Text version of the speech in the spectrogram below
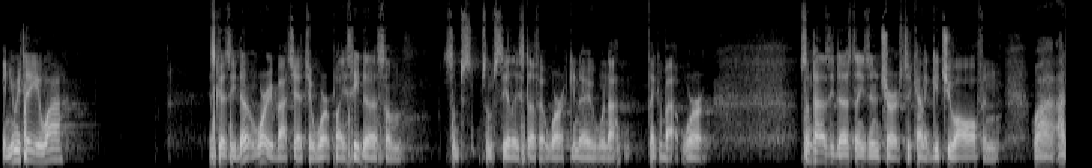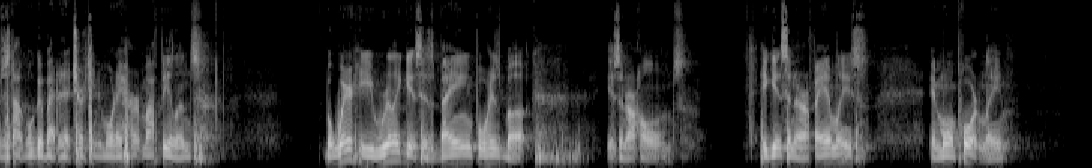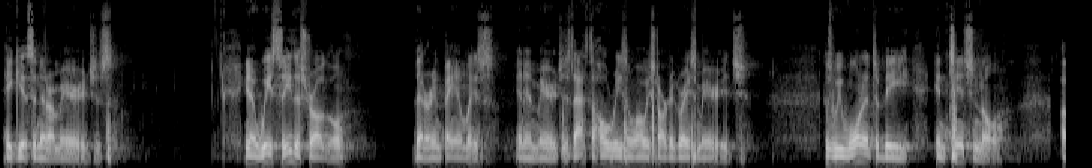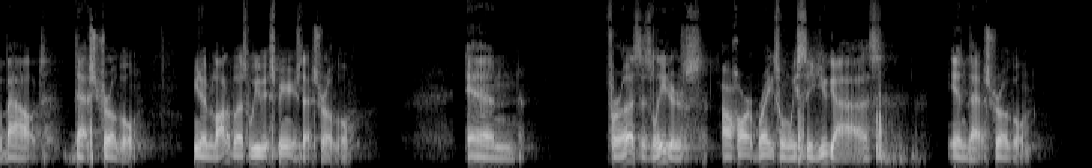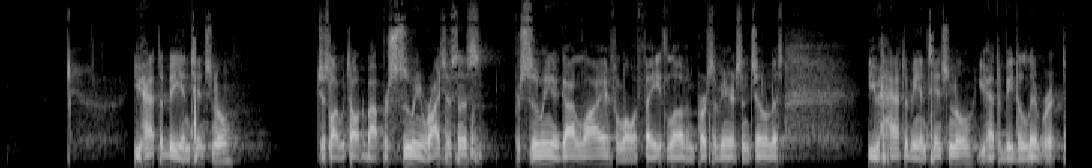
And you me tell you why? It's because he doesn't worry about you at your workplace. He does some some some silly stuff at work. You know, when I think about work, sometimes he does things in church to kind of get you off. And well, I'm just not going to go back to that church anymore. They hurt my feelings. But where he really gets his bang for his buck is in our homes. He gets in our families, and more importantly, he gets it in our marriages. You know, we see the struggle that are in families and in marriages. That's the whole reason why we started Grace Marriage. Because we wanted to be intentional about that struggle. You know, a lot of us, we've experienced that struggle. And for us as leaders, our heart breaks when we see you guys in that struggle. You have to be intentional, just like we talked about pursuing righteousness, pursuing a God life along with faith, love, and perseverance and gentleness. You have to be intentional, you have to be deliberate,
